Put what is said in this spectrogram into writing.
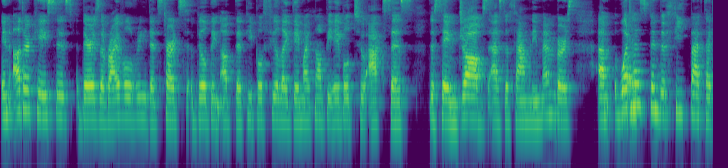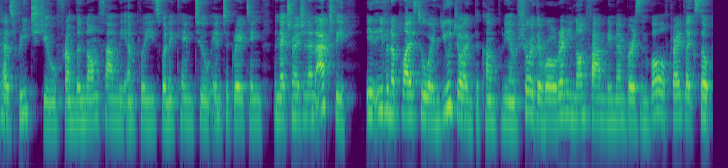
In other cases, there's a rivalry that starts building up that people feel like they might not be able to access the same jobs as the family members. Um, what has been the feedback that has reached you from the non-family employees when it came to integrating the next generation? And actually, it even applies to when you joined the company. I'm sure there were already non-family members involved, right? Like, so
